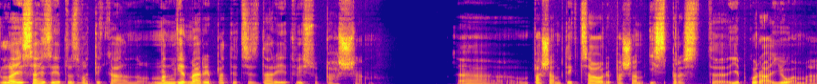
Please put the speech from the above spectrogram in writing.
lai es aizietu uz Vatikānu, man vienmēr ir paticis darīt visu pašam. Uh, pašam tikt cauri, pašam izprast, uh, jebkurā jomā.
